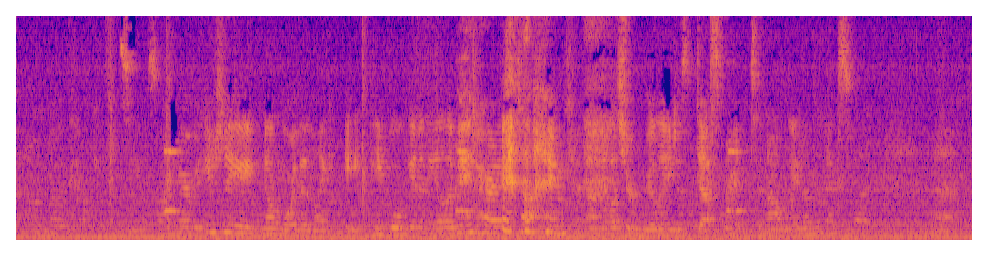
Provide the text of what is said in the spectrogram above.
I don't know if how occupancy is on here, but usually no more than like eight people get in the at a time, um, unless you're really just desperate to not wait on the next one. Um.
